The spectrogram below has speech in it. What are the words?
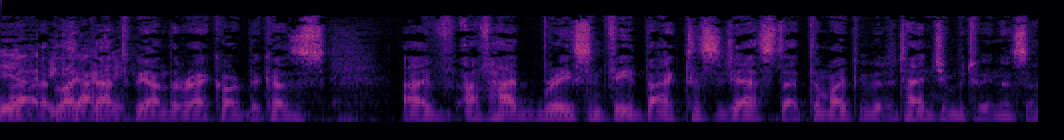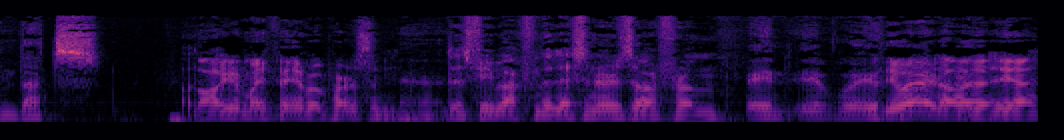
yeah, I'd like that to be on the record because I've I've had recent feedback to suggest that there might be a bit of tension between us, and that's Oh, you're my favourite person. This feedback from the listeners or from. in, it, it You might were, yeah.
